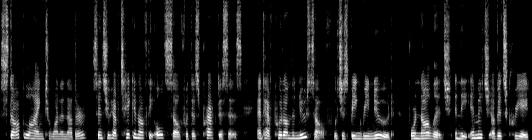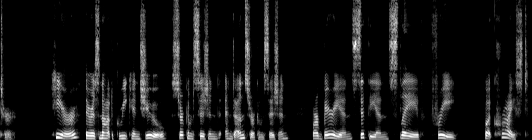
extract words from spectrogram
Stop lying to one another, since you have taken off the old self with its practices, and have put on the new self, which is being renewed for knowledge in the image of its Creator. Here there is not Greek and Jew, circumcision and uncircumcision, barbarian, Scythian, slave, free, but Christ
